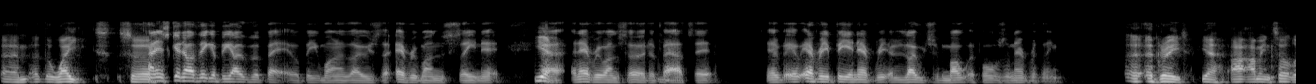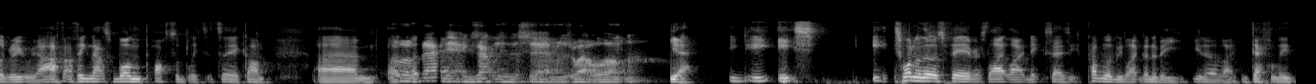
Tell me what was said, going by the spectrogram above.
um, at the weights. So And it's good. I think it'll be over bet. It'll be one of those that everyone's seen it. yeah, uh, and everyone's heard about it. It'll be- Every be in every loads of multiples and everything. uh, agreed. Yeah, I, I mean, totally agree with you. I, I think that's one possibly to take on. Um, uh, Well, they'll exactly the same as well, won't they? yeah, it, it, it's it's one of those favourites. Like like Nick says, it's probably like going to be you know like definitely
